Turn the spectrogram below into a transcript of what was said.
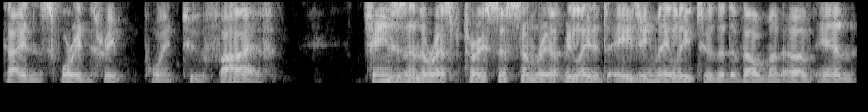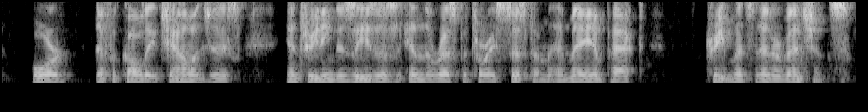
Guidance 483.25. Changes in the respiratory system re- related to aging may lead to the development of and or difficulty challenges in treating diseases in the respiratory system and may impact treatments and interventions.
